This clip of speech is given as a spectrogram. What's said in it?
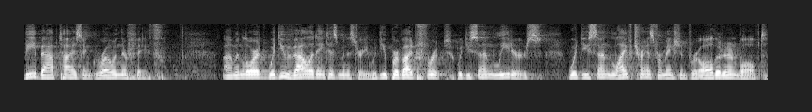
be baptized, and grow in their faith. Um, and Lord, would you validate his ministry? Would you provide fruit? Would you send leaders? Would you send life transformation for all that are involved?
